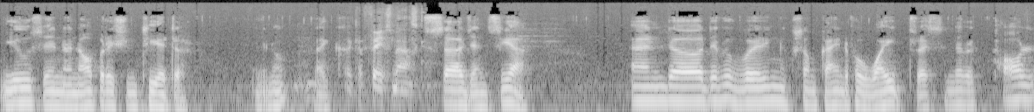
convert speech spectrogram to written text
use in an operation theater, you know, like Like a face mask. surgeons, yeah. And uh, they were wearing some kind of a white dress, and they were tall.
